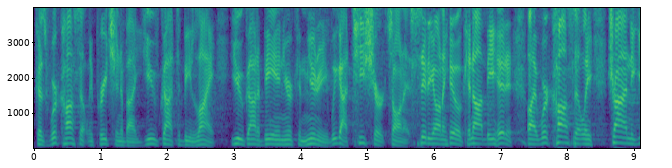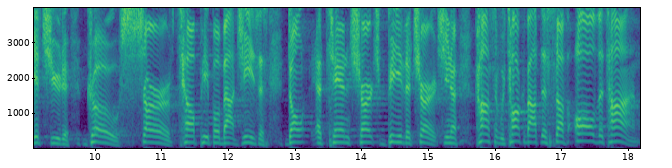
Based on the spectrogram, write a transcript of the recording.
because we're constantly preaching about you've got to be light. You've got to be in your community. We got t-shirts on it. City on a hill cannot be hidden. Like we're constantly trying to get you to go serve, tell people about Jesus. Don't attend church, be the church. You know, constantly we talk about this stuff all the time.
